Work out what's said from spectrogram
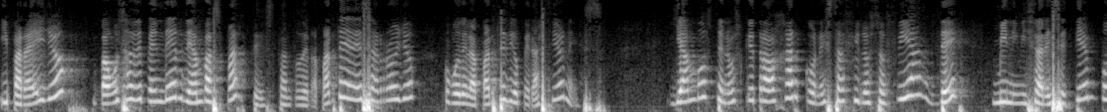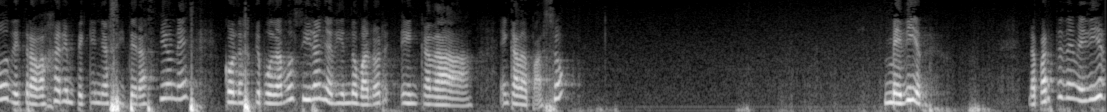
Y para ello vamos a depender de ambas partes, tanto de la parte de desarrollo como de la parte de operaciones. Y ambos tenemos que trabajar con esta filosofía de minimizar ese tiempo, de trabajar en pequeñas iteraciones con las que podamos ir añadiendo valor en cada, en cada paso. Medir. La parte de medir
